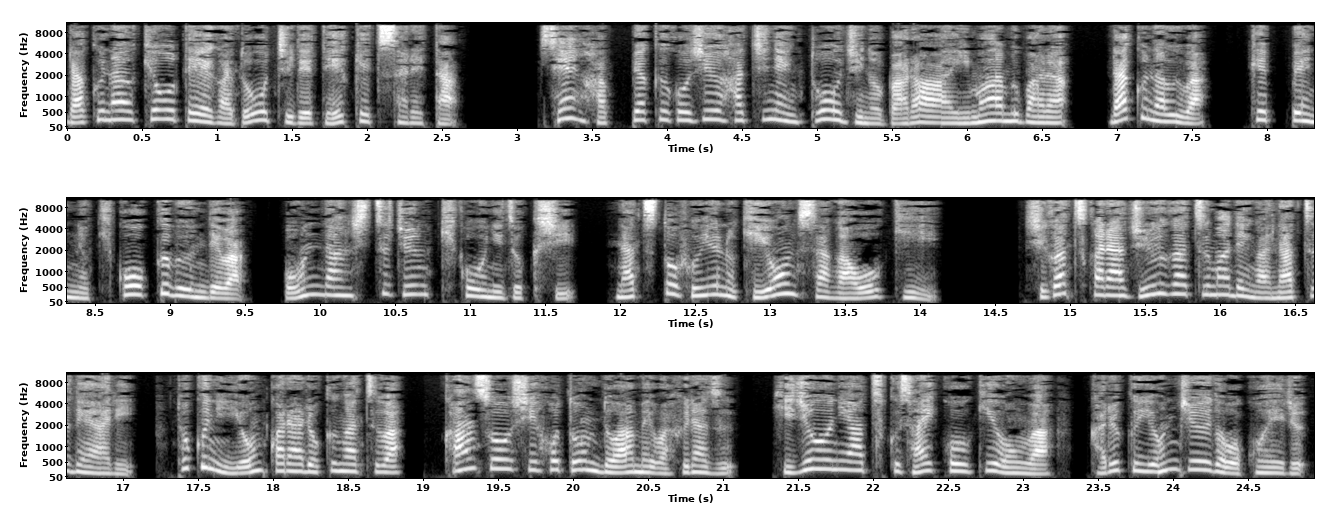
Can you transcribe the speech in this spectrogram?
ラクナウ協定が同地で締結された。1858年当時のバラー・イマームバラ、ラクナウは、欠片の気候区分では温暖湿潤気候に属し、夏と冬の気温差が大きい。4月から10月までが夏であり、特に4から6月は乾燥しほとんど雨は降らず、非常に暑く最高気温は軽く40度を超える。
